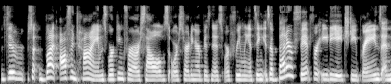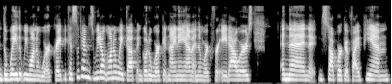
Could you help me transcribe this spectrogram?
the so, but oftentimes working for ourselves or starting our business or freelancing is a better fit for ADHD brains and the way that we want to work, right? Because sometimes we don't want to wake up and go to work at 9 a.m. and then work for eight hours and then stop work at 5 p.m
